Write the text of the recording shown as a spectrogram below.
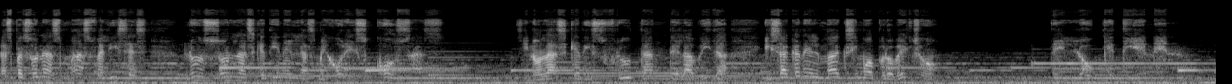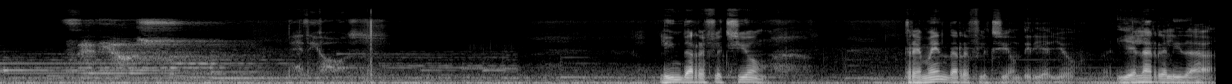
Las personas más felices no son las que tienen las mejores cosas, sino las que disfrutan de la vida y sacan el máximo provecho de lo que tienen. De Dios. De Dios. Linda reflexión. Tremenda reflexión, diría yo. Y es la realidad.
